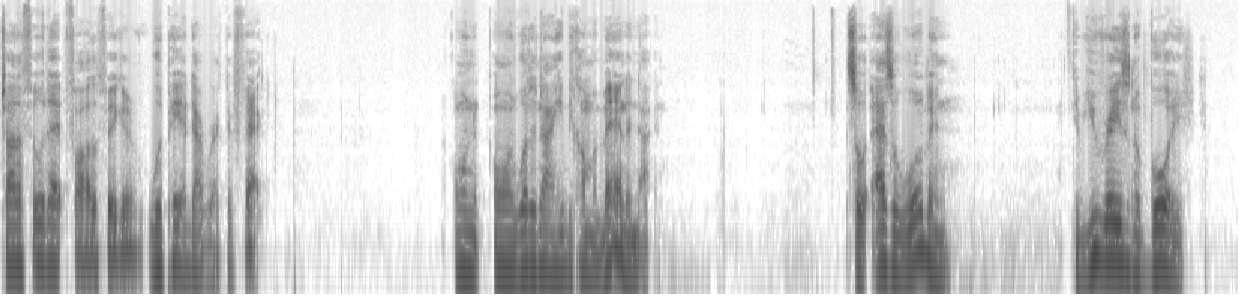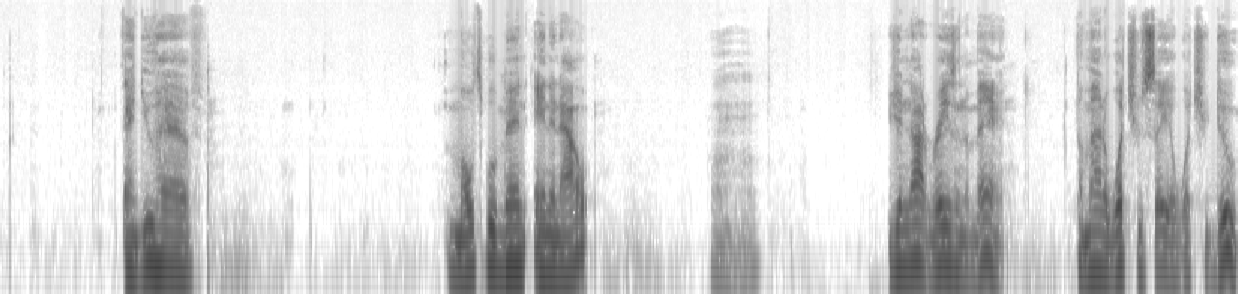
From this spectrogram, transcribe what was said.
try to fill that father figure, would pay a direct effect on on whether or not he become a man or not. So as a woman, if you raising a boy and you have multiple men in and out, mm-hmm. you're not raising a man, no matter what you say or what you do.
